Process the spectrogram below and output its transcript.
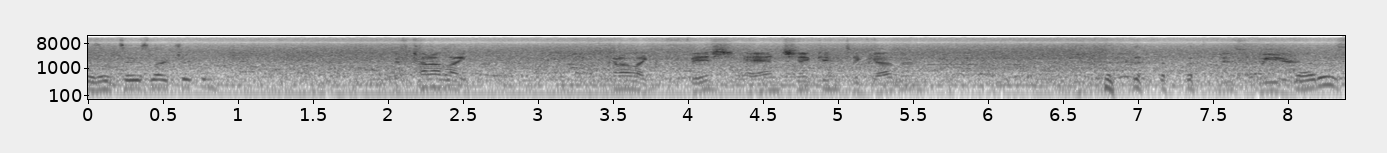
Does it taste like chicken? It's kind of like, kind of like fish and chicken together. It's weird. That is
